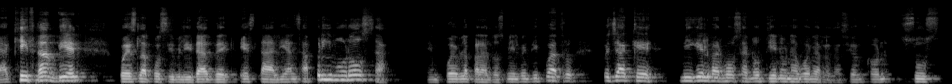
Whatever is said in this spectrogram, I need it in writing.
aquí también, pues, la posibilidad de esta alianza primorosa en Puebla para el 2024, pues ya que Miguel Barbosa no tiene una buena relación con sus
